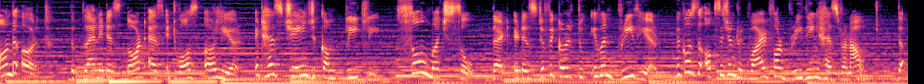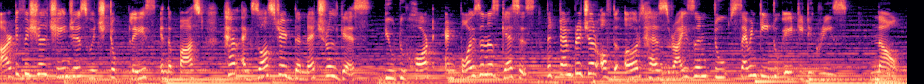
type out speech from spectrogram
on the Earth. The planet is not as it was earlier. It has changed completely. So much so that it is difficult to even breathe here because the oxygen required for breathing has run out. The artificial changes which took place in the past have exhausted the natural gas. Due to hot and poisonous gases, the temperature of the earth has risen to 70 to 80 degrees. Now,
